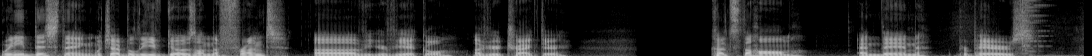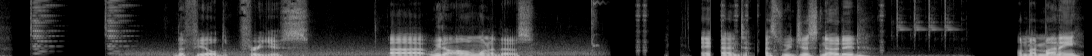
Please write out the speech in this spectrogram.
we need this thing, which I believe goes on the front of your vehicle, of your tractor, cuts the haulm, and then prepares the field for use. Uh, we don't own one of those. And as we just noted, on my money,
